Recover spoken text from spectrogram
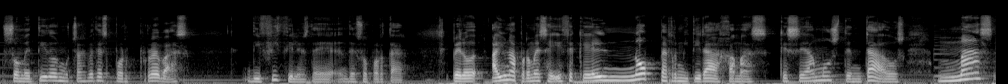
sometidos muchas veces por pruebas difíciles de, soportar. Pero hay una promesa y dice que Él no permitirá jamás que seamos tentados más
